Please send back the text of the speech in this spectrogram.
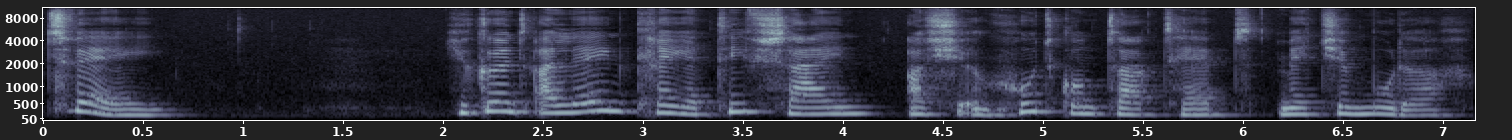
2. Je kunt alleen creatief zijn als je een goed contact hebt met je moeder.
